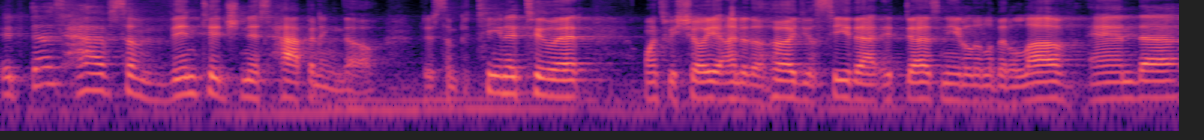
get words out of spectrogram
It does have some vintageness happening though. There's some patina to it. Once we show you under the hood, you'll see that it does need a little bit of love. And uh,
